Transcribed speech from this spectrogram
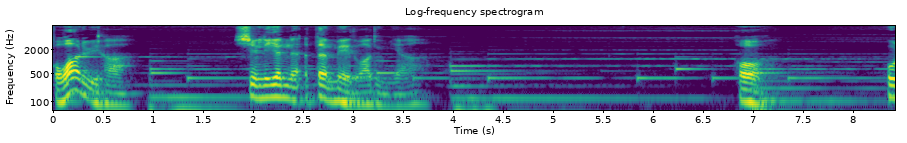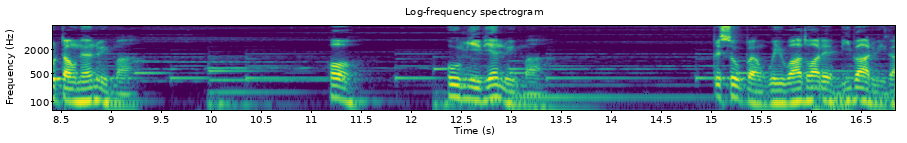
ဘဝတွေဟာရှင်လျက်နဲ့အသက်မဲ့သွားသူများဟောဟိုတောင်တန်းတွေမှာဟော ဟိုမြေပြန့်တွေမှာပစ္စုပန်ဝေဝါးသွားတဲ့မိဘတွေက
